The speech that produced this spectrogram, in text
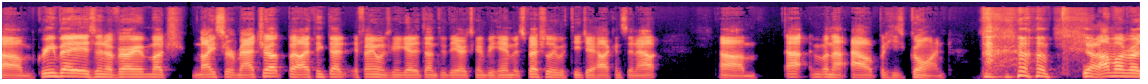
Um, Green Bay is in a very much nicer matchup, but I think that if anyone's going to get it done through the air, it's going to be him, especially with TJ Hockenson out. Um, uh, well, not out, but he's gone. yeah, Amon-Ra.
